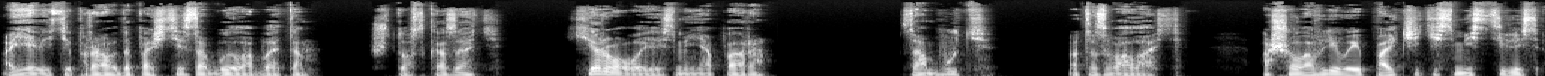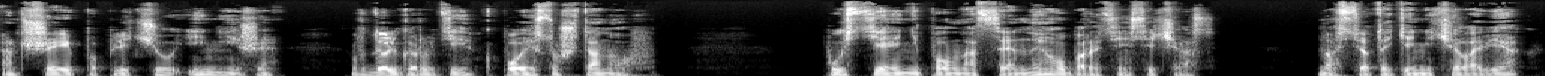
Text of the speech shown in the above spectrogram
«А я ведь и правда почти забыл об этом. Что сказать? Херовая из меня пара». «Забудь!» — отозвалась. А пальчики сместились от шеи по плечу и ниже, вдоль груди к поясу штанов. Пусть я и неполноценный оборотень сейчас, но все-таки не человек,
